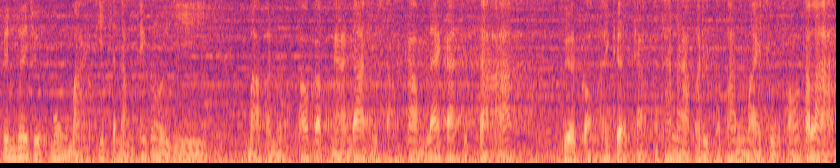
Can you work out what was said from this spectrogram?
ขึ้นด้วยจุดมุ่งหมายที่จะนำเทคโนโลยี มาผนวกเข้ากับงานด้านอุตสาหกรรมและการศึกษา เพื่อก่อให้เกิดการพัฒนาผลิตภัณฑ์ใหม่สู่ท้องตลาด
